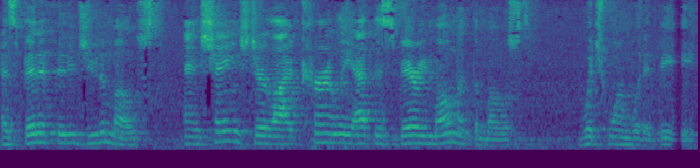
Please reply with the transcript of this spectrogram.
has benefited you the most and changed your life currently at this very moment the most, which one would it be?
